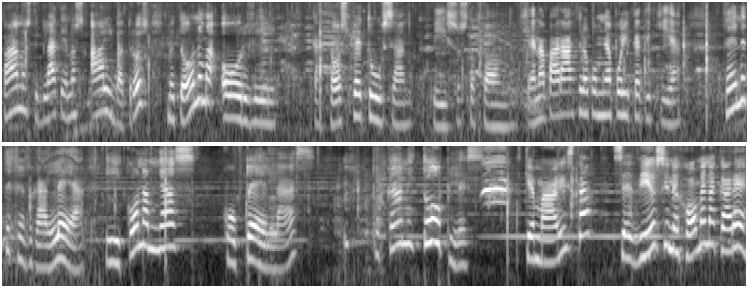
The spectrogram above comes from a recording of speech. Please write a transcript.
πάνω στην πλάτη ενός άλμπατρος με το όνομα Όρβιλ, καθώς πετούσαν πίσω στο φόντο, σε ένα παράθυρο από μια πολυκατοικία, φαίνεται φευγαλέα η εικόνα μιας κοπέλας που κάνει τόπλες. Και μάλιστα σε δύο συνεχόμενα καρέ.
